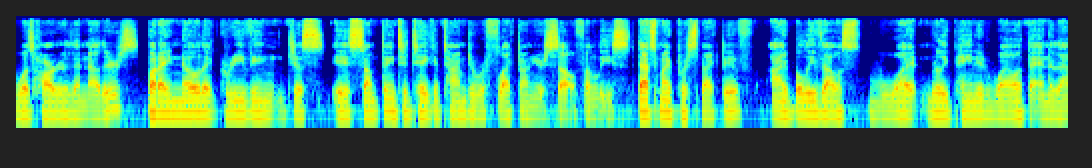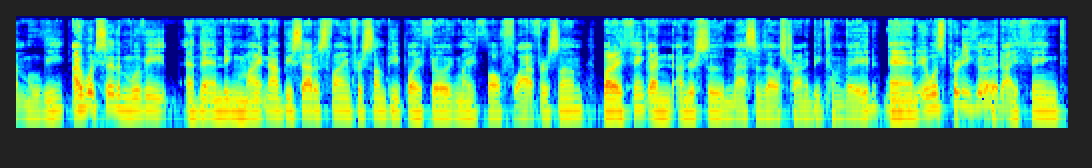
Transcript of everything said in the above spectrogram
was harder than others, but I know that grieving just is something to take a time to reflect on yourself, at least. That's my perspective. I believe that was what really painted well at the end of that movie. I would say the movie at the ending might not be satisfying for some people. I feel like might fall flat for some, but I think I understood the message that was trying to be conveyed and it was pretty good. I think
